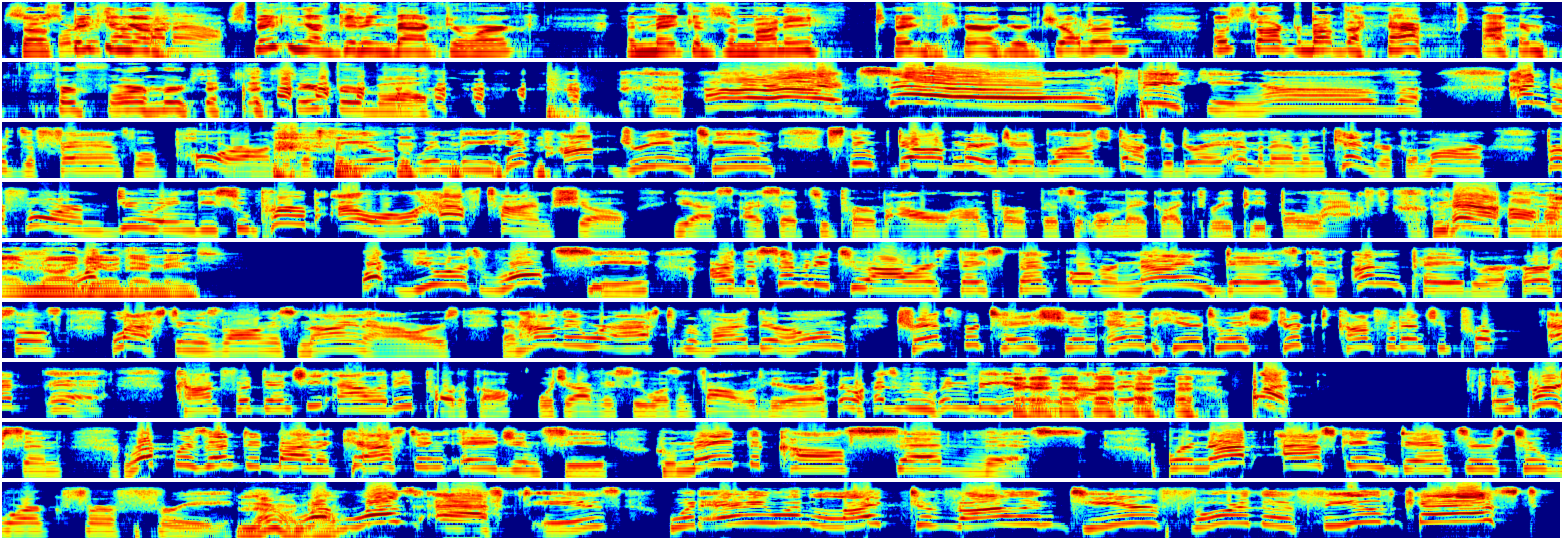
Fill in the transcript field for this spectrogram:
so are speaking of speaking of getting back to work and making some money, taking care of your children, let's talk about the halftime performers at the Super Bowl. All right. So, speaking of, hundreds of fans will pour onto the field when the hip hop dream team Snoop Dogg, Mary J. Blige, Dr. Dre, Eminem, and Kendrick Lamar perform doing the Superb Owl halftime show. Yes, I said Superb Owl on purpose. It will make like three people laugh. Now, I have no idea what that means. What viewers won't see are the 72 hours they spent over nine days in unpaid rehearsals, lasting as long as nine hours, and how they were asked to provide their own transportation and adhere to a strict confidentiality, pro- at, eh, confidentiality protocol, which obviously wasn't followed here, otherwise, we wouldn't be hearing about this. But a person represented by the casting agency who made the call said this We're not asking dancers to work for free. No, What no. was asked is Would anyone like to volunteer for the field cast?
